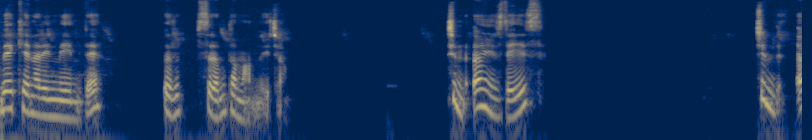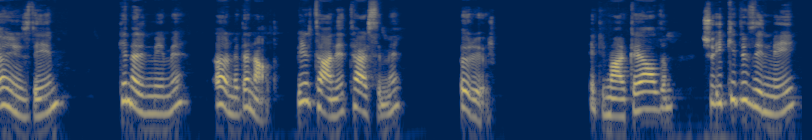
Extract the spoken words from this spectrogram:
ve kenar ilmeğimi de örüp sıramı tamamlayacağım. Şimdi ön yüzdeyiz. Şimdi ön yüzdeyim. Kenar ilmeğimi örmeden aldım. Bir tane tersimi örüyorum. İpimi arkaya aldım. Şu iki düz ilmeği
